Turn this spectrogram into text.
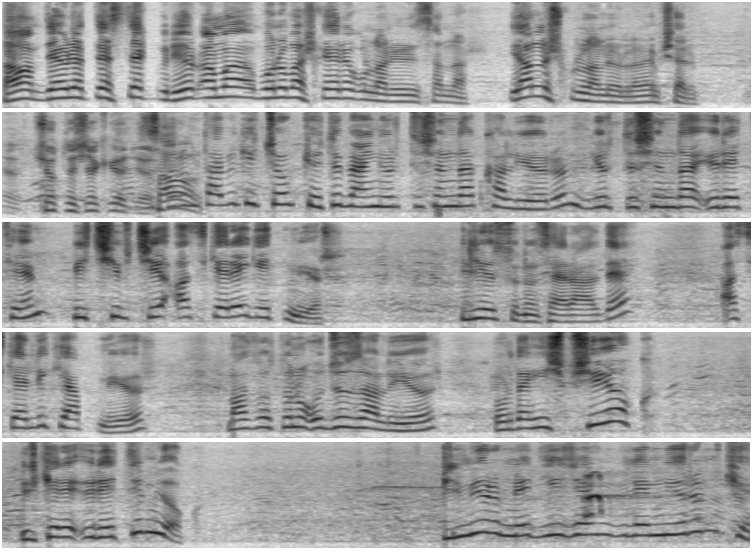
tamam devlet destek veriyor ama bunu başka yere kullanıyor insanlar. Yanlış kullanıyorlar hemşerim. Evet, çok teşekkür ediyorum. Sağ Durum olun. tabii ki çok kötü. Ben yurt dışında kalıyorum. Yurt dışında üretim bir çiftçi askere gitmiyor. Biliyorsunuz herhalde. Askerlik yapmıyor. Mazotunu ucuz alıyor. Burada hiçbir şey yok. Bir kere üretim yok. Bilmiyorum ne diyeceğimi bilemiyorum ki.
